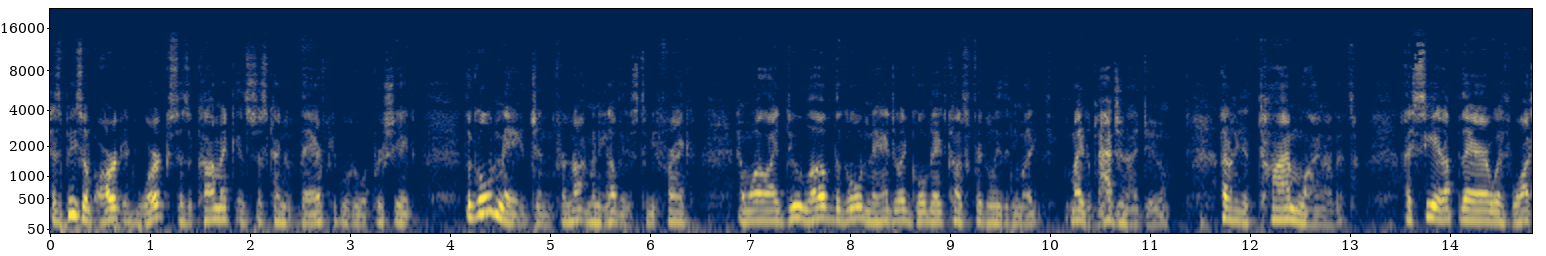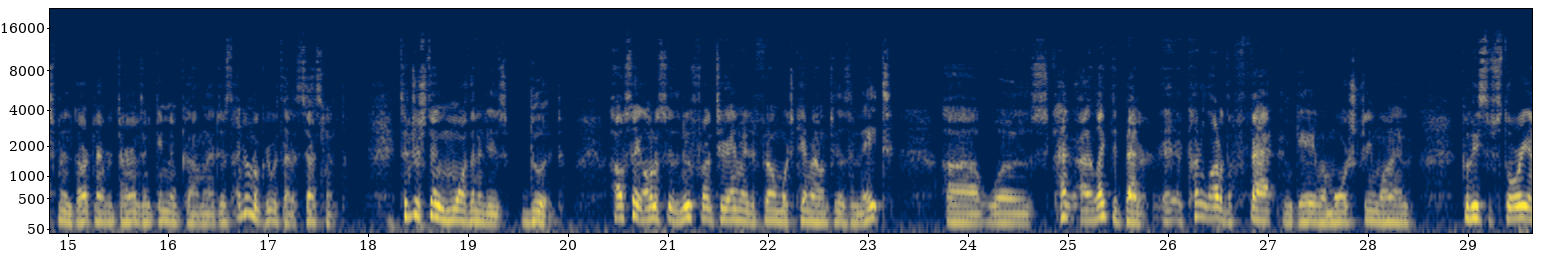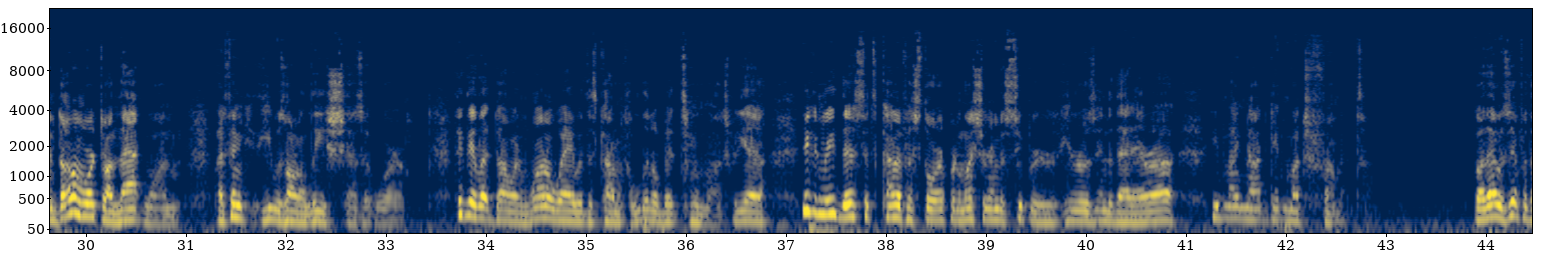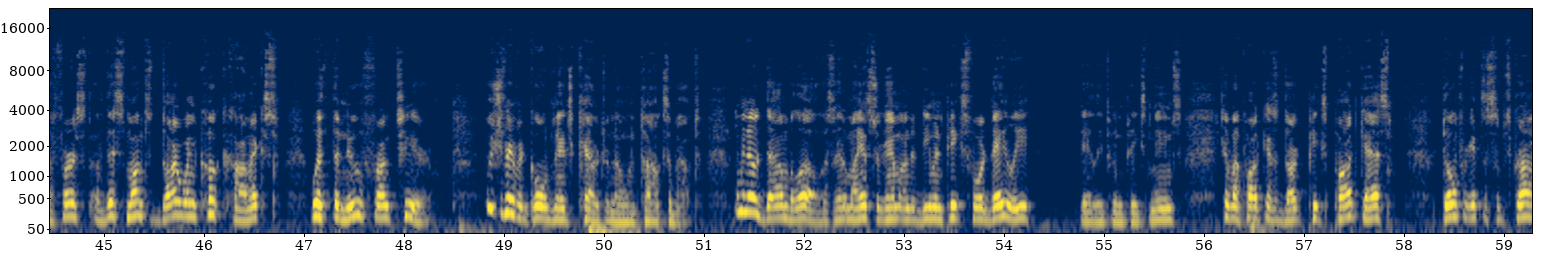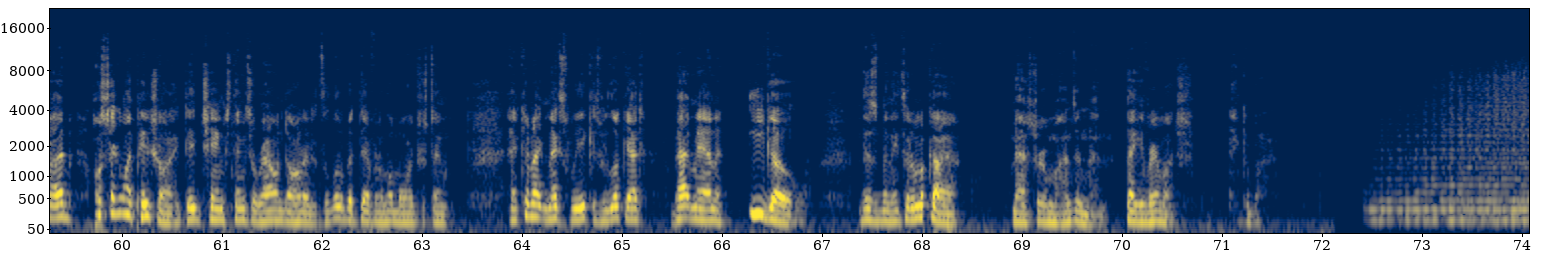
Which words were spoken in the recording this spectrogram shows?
As a piece of art, it works. As a comic, it's just kind of there for people who appreciate the Golden Age, and for not many others, to be frank. And while I do love the Golden Age, I read Golden Age comics frequently than you might might imagine I do. I don't need a timeline of it. I see it up there with Watchmen and Dark Knight Returns and Kingdom Come, and I just I don't agree with that assessment. It's interesting more than it is good. I'll say honestly, the New Frontier animated film, which came out in 2008, uh, was kind. Of, I liked it better. It cut a lot of the fat and gave a more streamlined, cohesive story. And Darwyn worked on that one, but I think he was on a leash, as it were. I think they let Darwyn run away with his comic a little bit too much. But yeah, you can read this. It's kind of historic, but unless you're into superheroes into that era, you might not get much from it. Well, that was it for the first of this month's Darwyn Cooke comics with The New Frontier. Who's your favorite Golden Age character no one talks about? Let me know down below. So hit my Instagram under Demon Peaks for daily, daily Twin Peaks memes. Check out my podcast, Dark Peaks Podcast. Don't forget to subscribe. Also check out my Patreon. I did change things around on it. It's a little bit different, a little more interesting. And come back next week as we look at Batman Ego. This has been Ethan Micaiah, Master of Minds and Men. Thank you very much, and goodbye. Música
